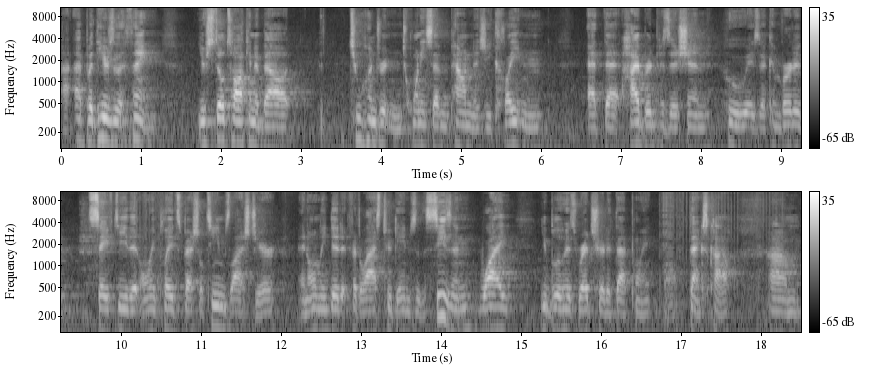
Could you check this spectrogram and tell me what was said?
Uh, but here's the thing you're still talking about 227 pound Najee Clayton at that hybrid position, who is a converted safety that only played special teams last year and only did it for the last two games of the season. Why you blew his red shirt at that point? Well, thanks, Kyle. Um,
